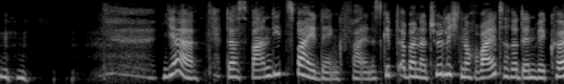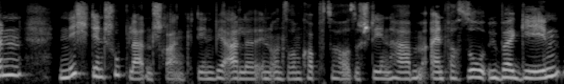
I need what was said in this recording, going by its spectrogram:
Ja, das waren die zwei Denkfallen. Es gibt aber natürlich noch weitere, denn wir können nicht den Schubladenschrank, den wir alle in unserem Kopf zu Hause stehen haben, einfach so übergehen.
